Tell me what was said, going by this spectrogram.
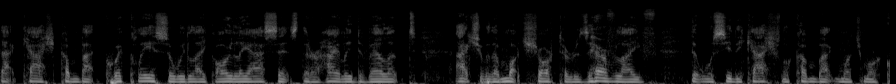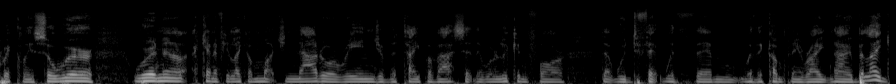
that cash come back quickly. So we'd like oily assets that are highly developed, actually with a much shorter reserve life, that we'll see the cash flow come back much more quickly. So we're we're in a kind of feel like a much narrower range of the type of asset that we're looking for that would fit with um, with the company right now. But like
